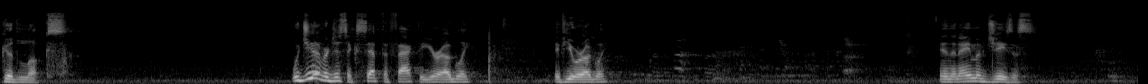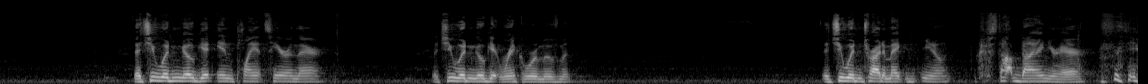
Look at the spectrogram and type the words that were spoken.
good looks. Would you ever just accept the fact that you're ugly if you were ugly? In the name of Jesus. That you wouldn't go get implants here and there. That you wouldn't go get wrinkle removal? That you wouldn't try to make, you know, Stop dyeing your hair.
